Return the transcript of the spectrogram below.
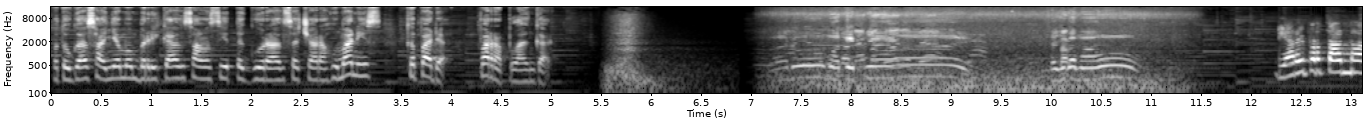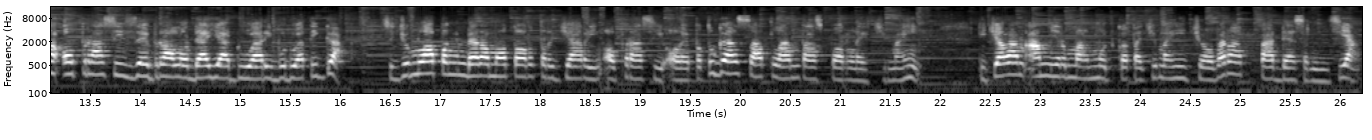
petugas hanya memberikan sanksi teguran secara humanis kepada para pelanggar. Aduh, motifnya. Saya juga mau. Di hari pertama operasi Zebra Lodaya 2023, sejumlah pengendara motor terjaring operasi oleh petugas Satlantas Polres Cimahi di Jalan Amir Mahmud, Kota Cimahi, Jawa Barat pada Senin siang.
